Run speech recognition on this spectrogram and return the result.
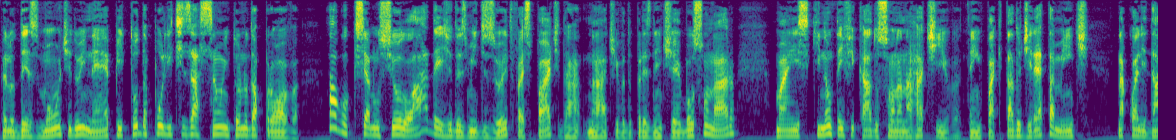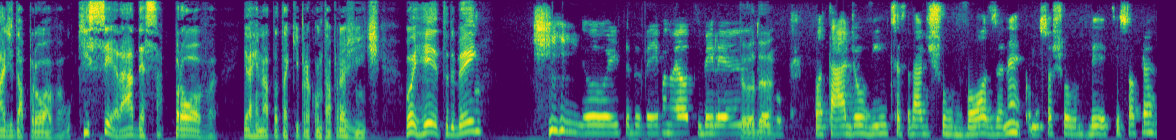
pelo desmonte do INEP e toda a politização em torno da prova. Algo que se anunciou lá desde 2018, faz parte da narrativa do presidente Jair Bolsonaro, mas que não tem ficado só na narrativa, tem impactado diretamente na qualidade da prova. O que será dessa prova? E a Renata está aqui para contar para a gente. Oi, Rê, tudo bem? Oi, tudo bem, Manuel? Tudo bem, Leandro? Tudo. Boa tarde, ouvintes. Essa tarde chuvosa, né? Começou a chover aqui só para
